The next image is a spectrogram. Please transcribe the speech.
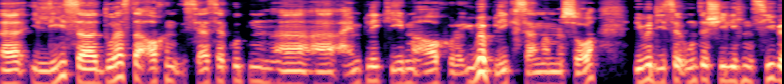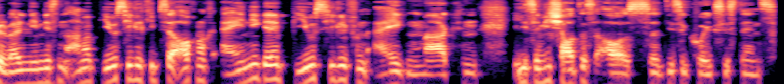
Äh, Elisa, du hast da auch einen sehr, sehr guten Einblick eben auch oder Überblick, sagen wir mal so, über diese unterschiedlichen Siegel, weil neben diesen AMA Bio-Siegel gibt es ja auch noch einige Bio-Siegel von Eigenmarken. Elisa, wie schaut das aus, diese Koexistenz?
